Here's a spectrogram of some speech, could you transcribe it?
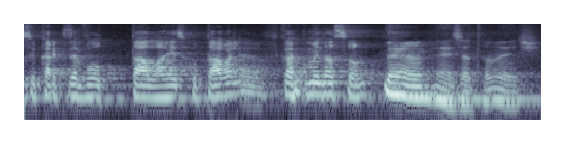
se, o cara quiser voltar lá e escutar, vale ficar a recomendação. É, é exatamente.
